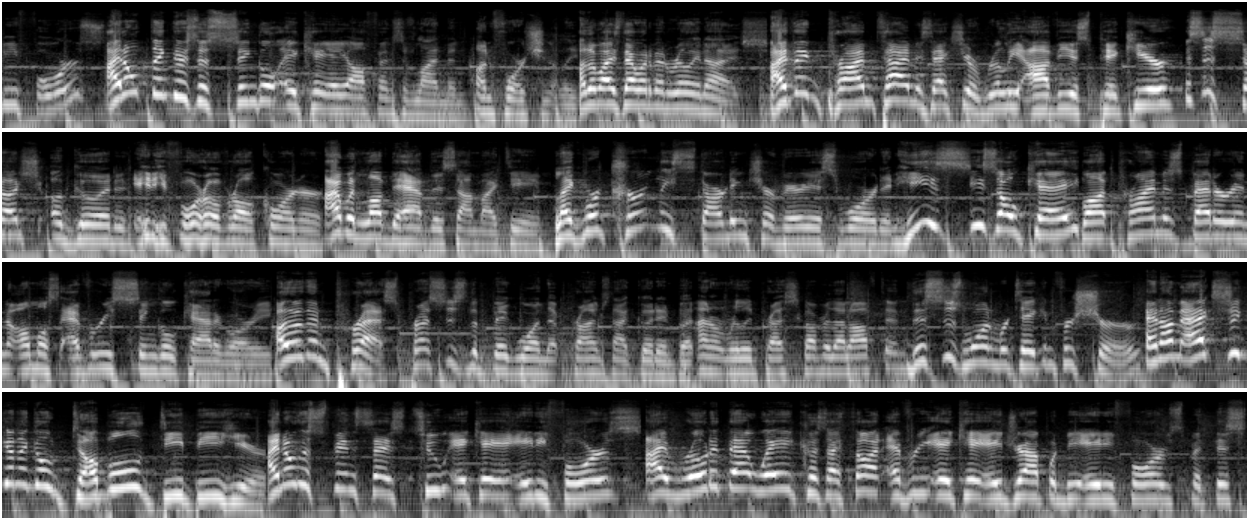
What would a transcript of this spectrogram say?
84s. I don't think there's a single AKA offensive lineman, unfortunately. Otherwise, that would have been really nice. I think prime time is actually a really obvious pick here. This is such a good 84 overall corner. I would love to have this on my team. Like, we're currently starting Charvarius Ward, and he's he's okay, but prime is better in almost every single category. Other than press. Press is the big one that prime's not good in, but I don't really press cover that often. This is one we're taking for sure. And I'm actually going to go double DB here. I know the spin says two AKA 84s. I wrote it that way because I thought every AKA drop would be 84s, but this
